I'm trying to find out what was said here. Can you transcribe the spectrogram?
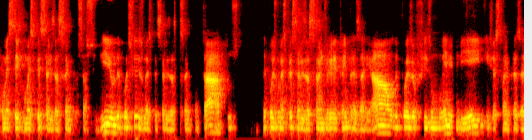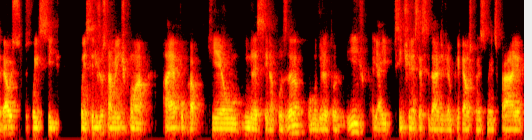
Comecei com uma especialização em processo civil, depois fiz uma especialização em contratos, depois uma especialização em direito empresarial, depois eu fiz um MBA em gestão empresarial. Isso coincide, coincide justamente com a a época que eu ingressei na COSAN como diretor jurídico, e aí senti necessidade de ampliar os conhecimentos para a área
